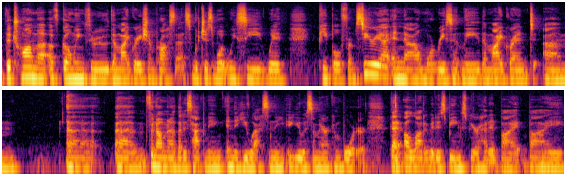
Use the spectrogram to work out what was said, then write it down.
the trauma of going through the migration process, which is what we see with people from Syria and now more recently the migrant um, uh, um, phenomena that is happening in the U.S. and the U.S. American border. That a lot of it is being spearheaded by by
